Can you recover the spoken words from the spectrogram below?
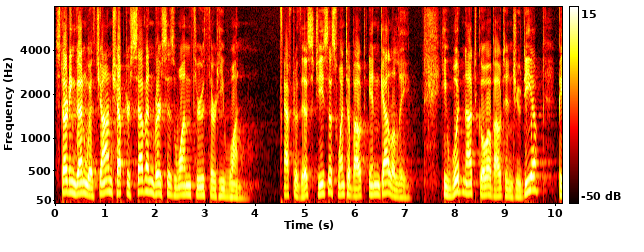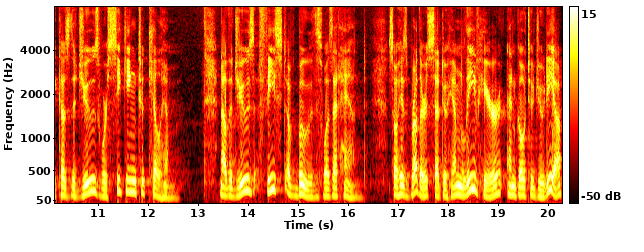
starting then with John chapter 7, verses 1 through 31. After this, Jesus went about in Galilee. He would not go about in Judea because the Jews were seeking to kill him. Now the Jews' feast of booths was at hand. So his brothers said to him, Leave here and go to Judea,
